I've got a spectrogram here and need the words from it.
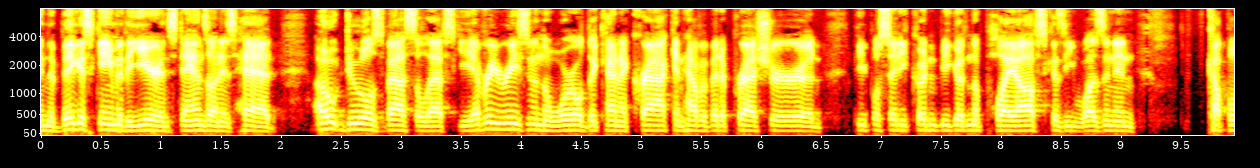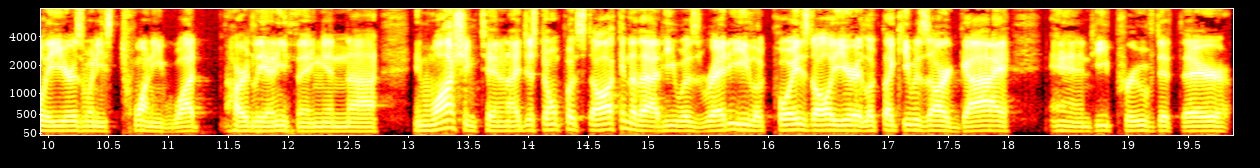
in the biggest game of the year and stands on his head, out duels Vasilevskiy. Every reason in the world to kind of crack and have a bit of pressure. And people said he couldn't be good in the playoffs because he wasn't in couple of years when he's 20 what hardly anything in uh, in Washington and I just don't put stock into that he was ready he looked poised all year it looked like he was our guy and he proved it there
